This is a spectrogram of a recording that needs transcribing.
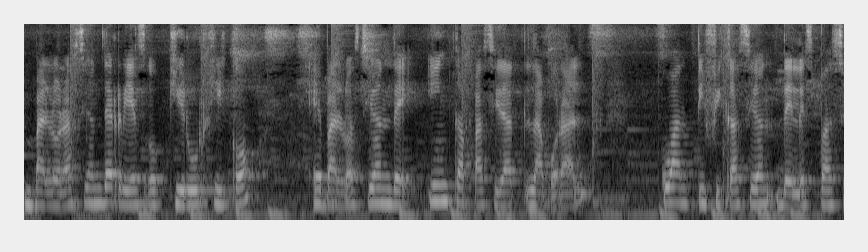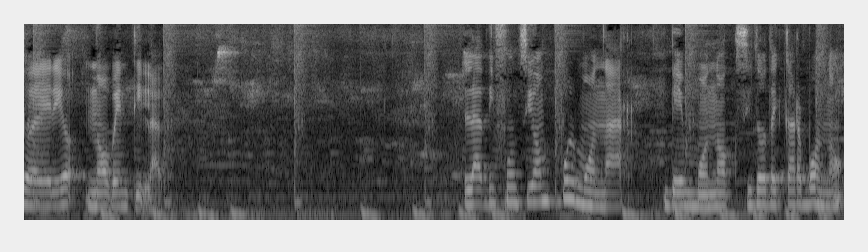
valoración de riesgo quirúrgico, evaluación de incapacidad laboral, cuantificación del espacio aéreo no ventilado. La difusión pulmonar de monóxido de carbono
